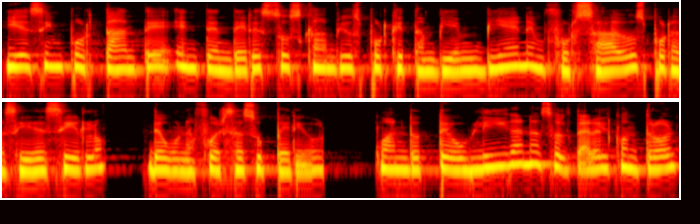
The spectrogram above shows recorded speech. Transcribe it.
y es importante entender estos cambios porque también vienen forzados, por así decirlo, de una fuerza superior. Cuando te obligan a soltar el control,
